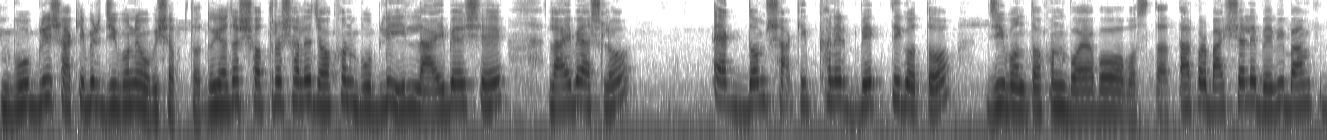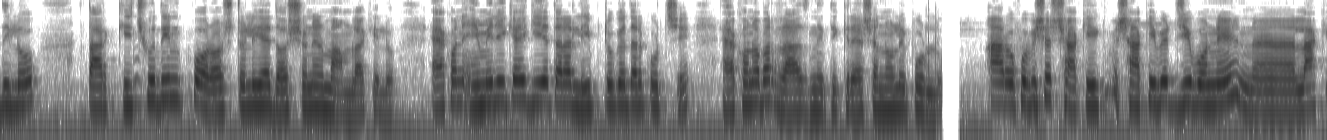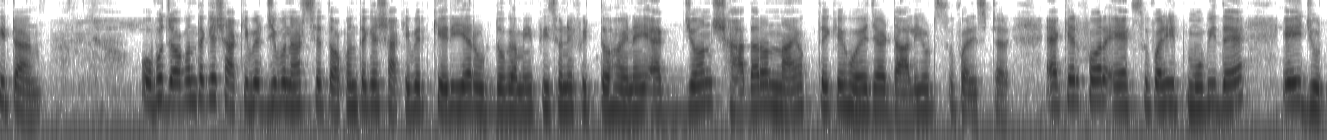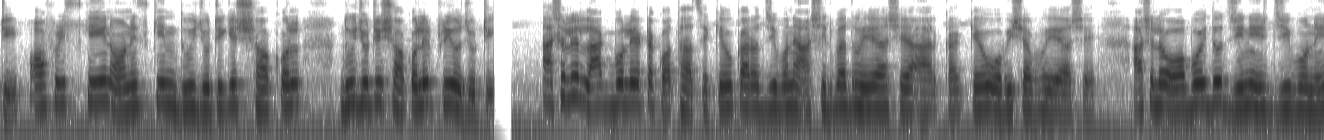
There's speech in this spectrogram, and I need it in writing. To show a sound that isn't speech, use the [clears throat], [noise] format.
বুবলি সাকিবের জীবনে অভিশপ্ত। দুই হাজার সতেরো সালে যখন বুবলি লাইভে এসে, লাইভে আসলো, একদম সাকিব খানের ব্যক্তিগত জীবন তখন ভয়াবহ অবস্থা। তারপর বাইশ সালে বেবি বাম্প দিল, তার কিছুদিন পর অস্ট্রেলিয়ায় দর্শনের মামলা খেলো। এখন আমেরিকায় গিয়ে তারা লিভ টুগেদার করছে, এখন আবার রাজনীতিক রেশন হলে পড়ল। আর অপবিশ্বাস সাকিব, সাকিবের জীবনে লাকি টার্ম অপু যখন থেকে সাকিবের জীবন আসছে, তখন থেকে সাকিবের কেরিয়ার উদ্যোগামী পিছনে ফিরতে হয় নাই। একজন সাধারণ নায়ক থেকে হয়ে যায় ডালিউড সুপারস্টার। একের পর এক সুপারহিট মুভি দেয় এই জুটি। অফ স্ক্রিন, অন স্ক্রিন দুই জুটিকে সকল, দুই জুটি সকলের প্রিয় জুটি। আসলে লাক বলে একটা কথা আছে, কেউ কারোর জীবনে আশীর্বাদ হয়ে আসে আর কেউ অভিশাপ হয়ে আসে। আসলে অবৈধ জিনিস জীবনে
